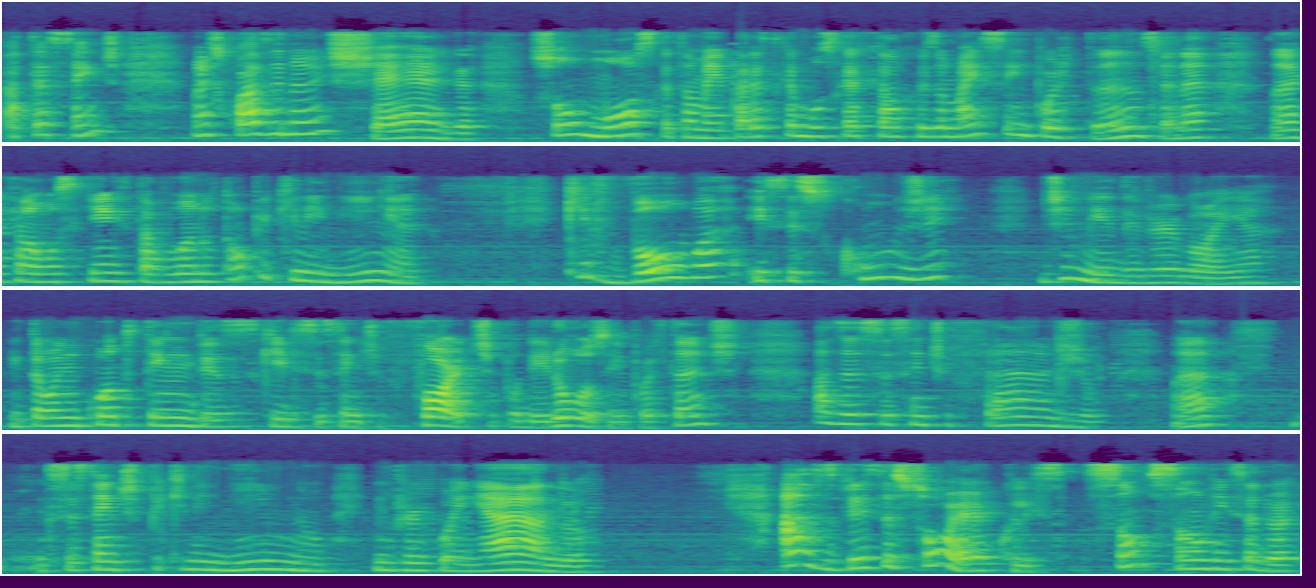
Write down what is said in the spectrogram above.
até sente, mas quase não enxerga. Sou mosca também. Parece que a mosca é aquela coisa mais sem importância, né? Não é aquela mosquinha que está voando tão pequenininha, que voa e se esconde de medo e vergonha. Então, enquanto tem vezes que ele se sente forte, poderoso, importante, às vezes se sente frágil, né? se sente pequenininho, envergonhado. Às vezes sou Hércules, Sansão vencedor.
